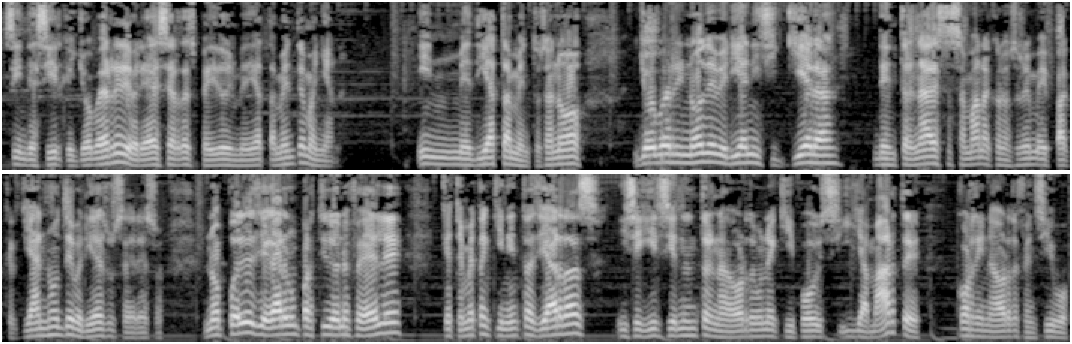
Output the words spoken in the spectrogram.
sin decir que Joe Berry debería de ser despedido inmediatamente mañana. Inmediatamente. O sea, no, Joe Berry no debería ni siquiera de entrenar esta semana con los Green Bay Packers. Ya no debería de suceder eso. No puedes llegar a un partido de NFL que te metan 500 yardas y seguir siendo entrenador de un equipo y llamarte coordinador defensivo.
